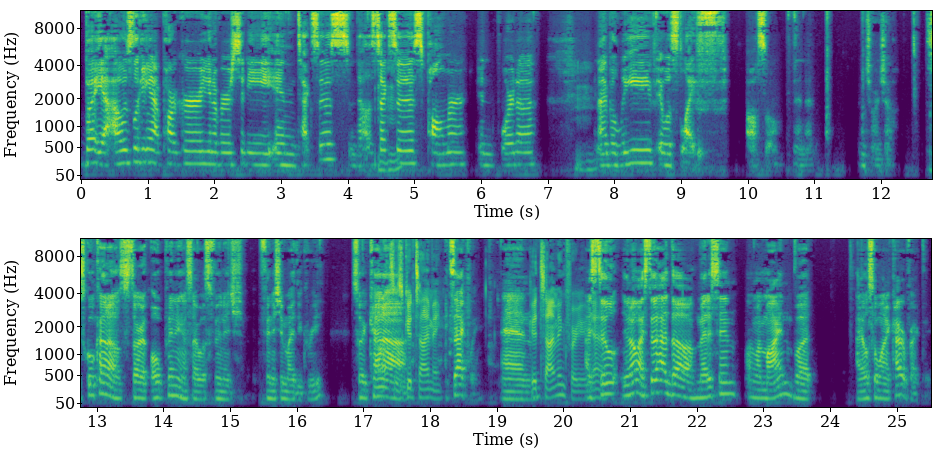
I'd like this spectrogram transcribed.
but yeah, I was looking at Parker University in Texas, in Dallas, Mhm. Texas, Palmer in Florida, Mhm. and I believe it was Life also in, in Georgia. The school kind of started opening as I was finish finishing my degree. So it kind Oh, this is of good timing. exactly. And Good timing for you. I yeah. still, you know, I still had the medicine on my mind, but I also wanted chiropractic.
